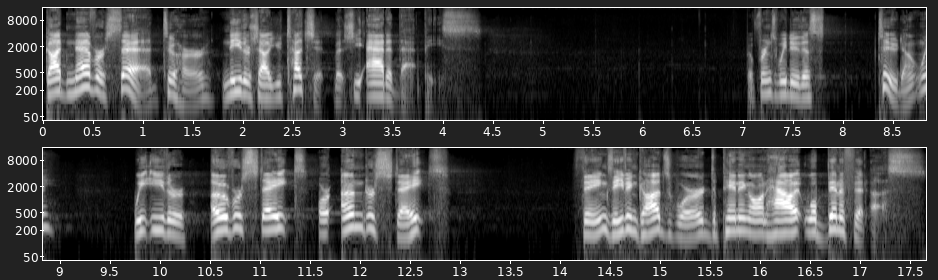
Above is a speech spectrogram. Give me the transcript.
God never said to her, Neither shall you touch it, but she added that piece. But, friends, we do this too, don't we? We either overstate or understate things, even God's word, depending on how it will benefit us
